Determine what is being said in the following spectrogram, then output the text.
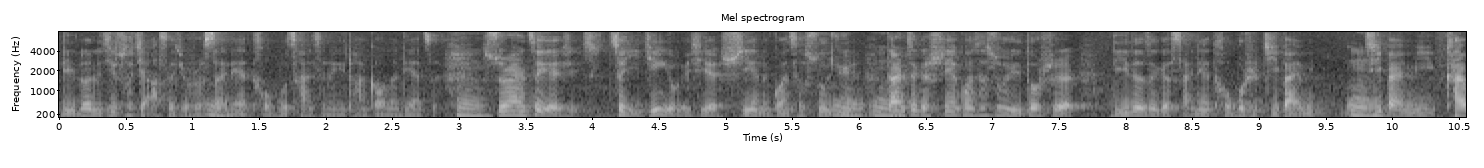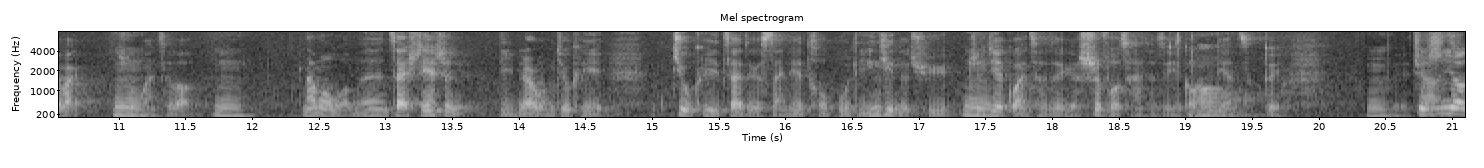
理论的基础假设就是闪电头部产生了一团高能电子，嗯，虽然这也这已经有一些实验的观测数据，但是这个实验观测数据都是离的这个闪电头部是几百米几百米开外所观测到的，嗯。那么我们在实验室里边，我们就可以就可以在这个闪电头部临近的区域直接观测这个是否产生这些高能电子。对，嗯，就是要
